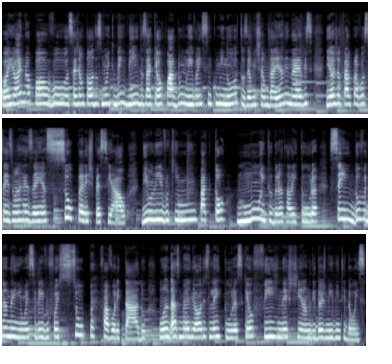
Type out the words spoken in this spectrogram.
Oi, oi, meu povo! Sejam todos muito bem-vindos. Aqui é o quadro Um Livro em 5 Minutos. Eu me chamo Daiane Neves e hoje eu trago para vocês uma resenha super especial de um livro que me impactou muito durante a leitura. Sem dúvida nenhuma, esse livro foi super favoritado, uma das melhores leituras que eu fiz neste ano de 2022.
